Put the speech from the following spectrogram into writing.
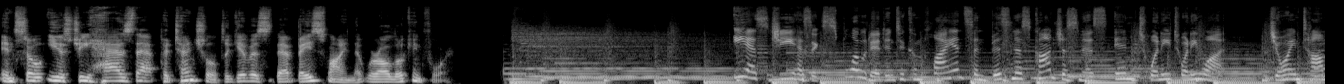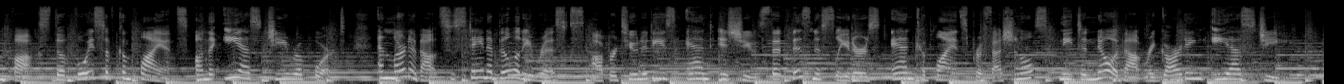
And so ESG has that potential to give us that baseline that we're all looking for. ESG has exploded into compliance and business consciousness in 2021. Join Tom Fox, the voice of compliance, on the ESG report and learn about sustainability risks, opportunities, and issues that business leaders and compliance professionals need to know about regarding ESG.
